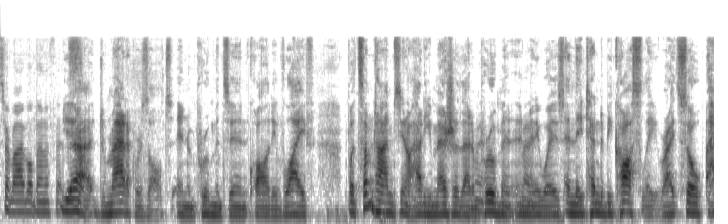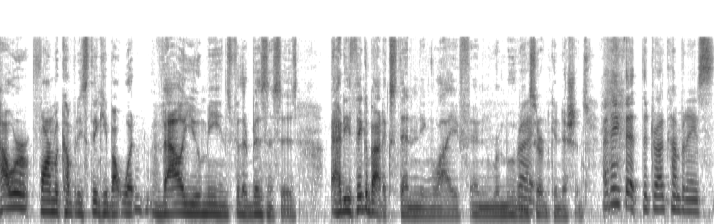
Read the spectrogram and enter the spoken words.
survival benefits. Yeah, dramatic results and improvements in quality of life. But sometimes, you know, how do you measure that improvement in right. many ways? And they tend to be costly, right? So, how are pharma companies thinking about what mm-hmm. value means for their businesses? How do you think about extending life and removing Right. certain conditions? I think that the drug companies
